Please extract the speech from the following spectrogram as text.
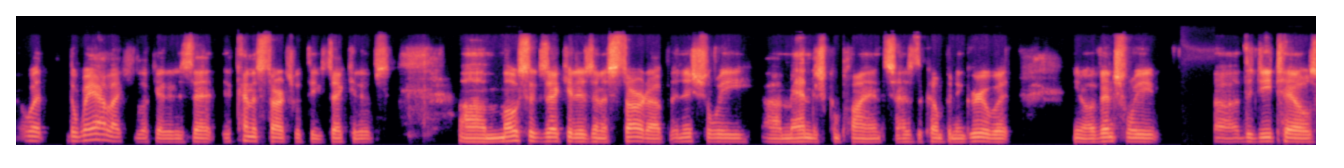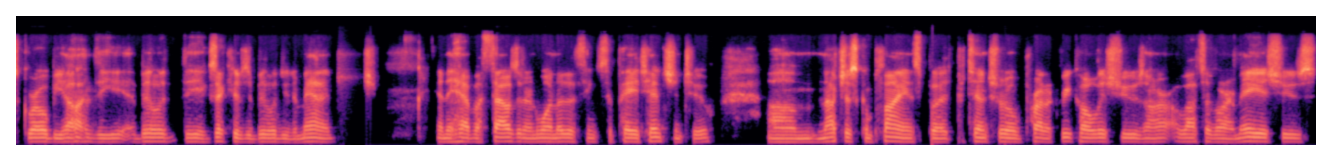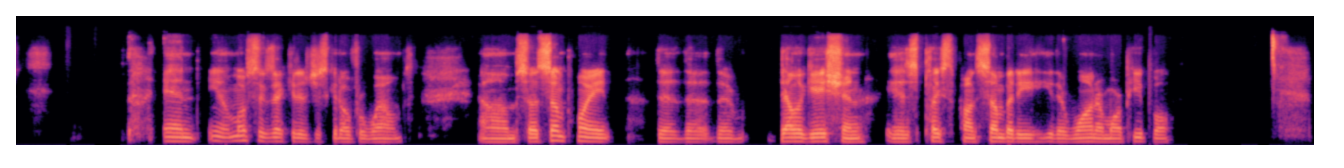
what the way I like to look at it is that it kind of starts with the executives. Um, most executives in a startup initially uh, manage compliance as the company grew, but you know eventually uh, the details grow beyond the ability, the executive's ability to manage, and they have a thousand and one other things to pay attention to, um, not just compliance, but potential product recall issues, are lots of RMA issues, and you know most executives just get overwhelmed. Um, so at some point the the the delegation is placed upon somebody either one or more people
